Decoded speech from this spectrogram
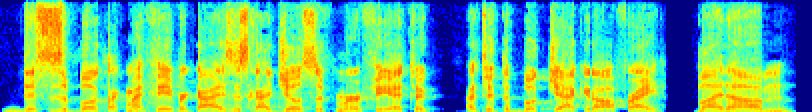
this is a book. Like my favorite guy is this guy Joseph Murphy. I took I took the book jacket off, right? But um,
